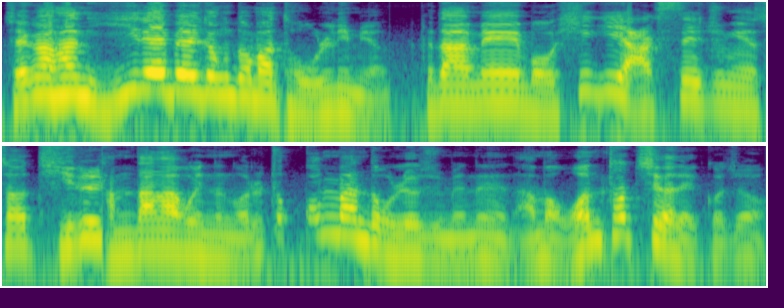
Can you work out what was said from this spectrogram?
제가 한 2레벨 정도만 더 올리면 그 다음에 뭐 희귀 악세 중에서 딜을 담당하고 있는 거를 조금만 더 올려주면은 아마 원터치가 될 거죠.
